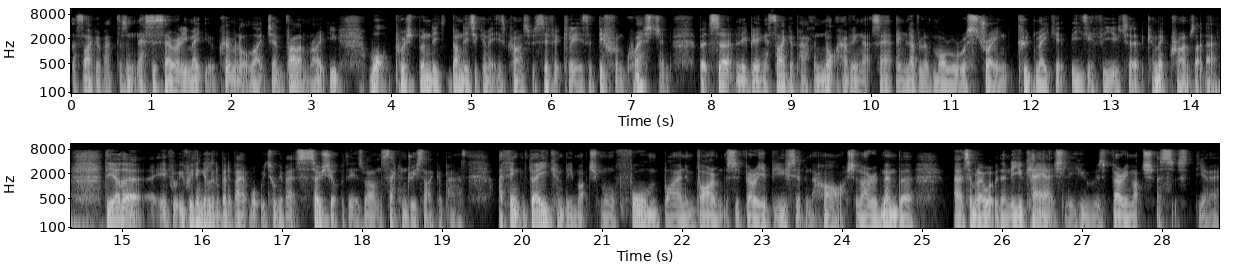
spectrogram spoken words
a psychopath doesn't necessarily make you a criminal, like Jim Fallon, right? You what pushed Bundy Bundy to commit his crime specifically is a different question, but certainly being a psychopath and not having that same level of moral restraint could make it easier for you to commit crimes like that. The other, if, if we think a little bit about what we talk about sociopathy as well and secondary psychopaths, I think they can be much more formed by an environment that's very abusive and harsh. And I remember uh, somebody I worked with in the UK actually, who was very much a, you know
